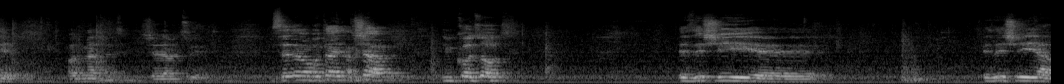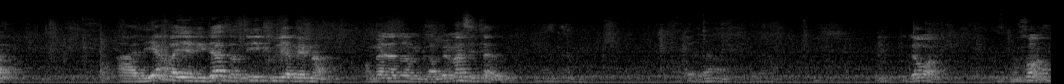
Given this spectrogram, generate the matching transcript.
נראה. עוד מעט נראה. שאלה מצוינת. בסדר, רבותיי, עכשיו, עם כל זאת, איזושהי... אה, איזושהי... העלייה והירידה הזאת היא תלויה במה? אומר לנו המקרא, במה זה תלוי? לא רק. נכון,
